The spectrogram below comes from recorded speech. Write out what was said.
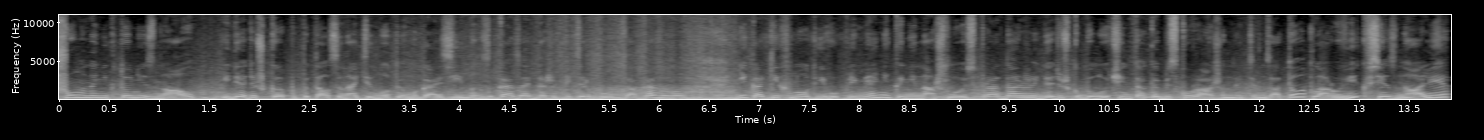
Шумана никто не знал. И дядюшка попытался найти ноты в магазинах заказать, даже Петербург заказывал. Никаких нот его племянника не нашлось в продаже. Дядюшка был очень так обескуражен этим. Зато Клару Вик все знали,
